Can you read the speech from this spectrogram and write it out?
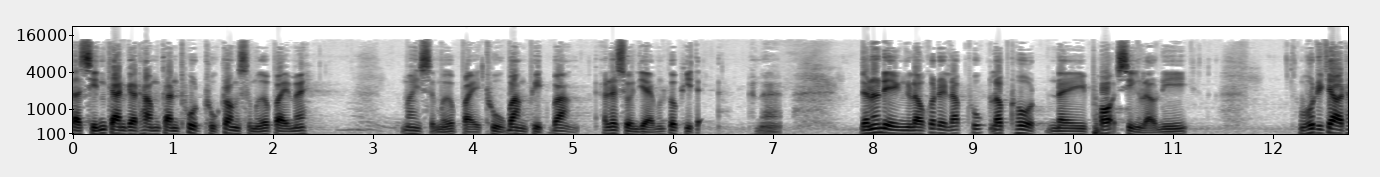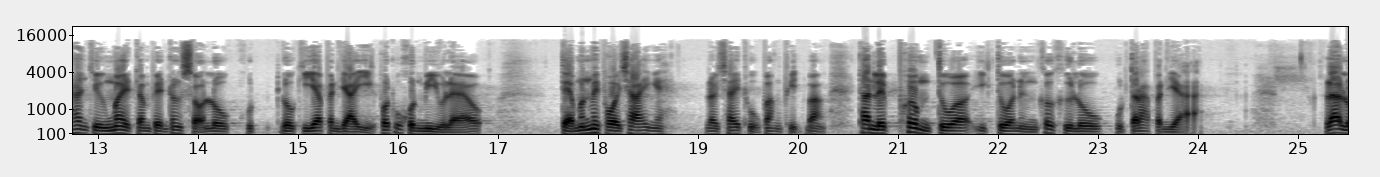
ตัดสินการกระทำการพูดถูกต้องเสมอไปไหมไม่เสมอไปถูกบ้างผิดบ้างและส่วนใหญ่มันก็ผิดนะดังนั้นเองเราก็ได้รับทุกข์รับโทษในเพราะสิ่งเหล่านี้ พระพุทธเจ้าท่านจึงไม่จำเป็นต้องสอนโลกุโลกียปัญญาอีกเพราะทุกคนมีอยู่แล้ว แต่มันไม่พอใช้ไงเราใช้ถูกบ้างผิดบ้าง ท่านเลยเพิ่มตัวอีกตัวหนึ่งก็คือโลกุตระปัญญา และโล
